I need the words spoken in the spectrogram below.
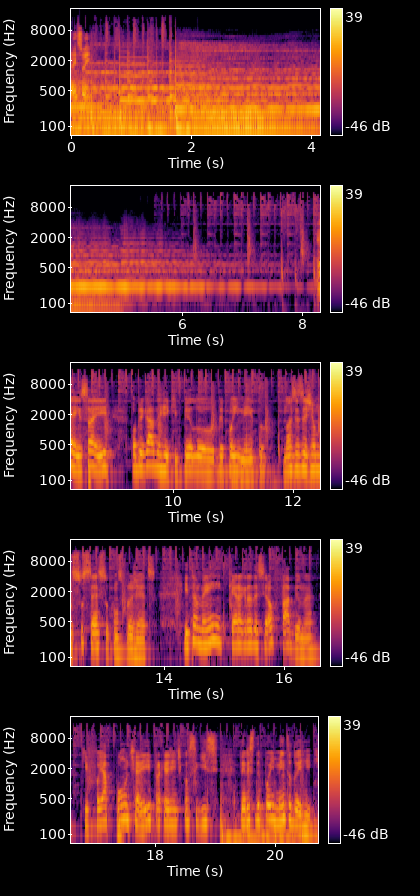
É isso aí. É isso aí. Obrigado, Henrique, pelo depoimento. Nós desejamos sucesso com os projetos. E também quero agradecer ao Fábio, né? Que foi a ponte aí para que a gente conseguisse ter esse depoimento do Henrique.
